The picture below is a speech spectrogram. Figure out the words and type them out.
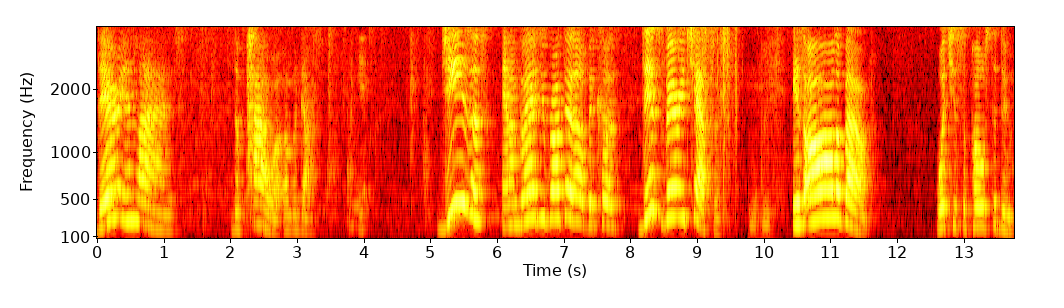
Therein lies the power of the gospel. Yeah. Jesus, and I'm glad you brought that up because this very chapter Mhm. is all about what you're supposed to do.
